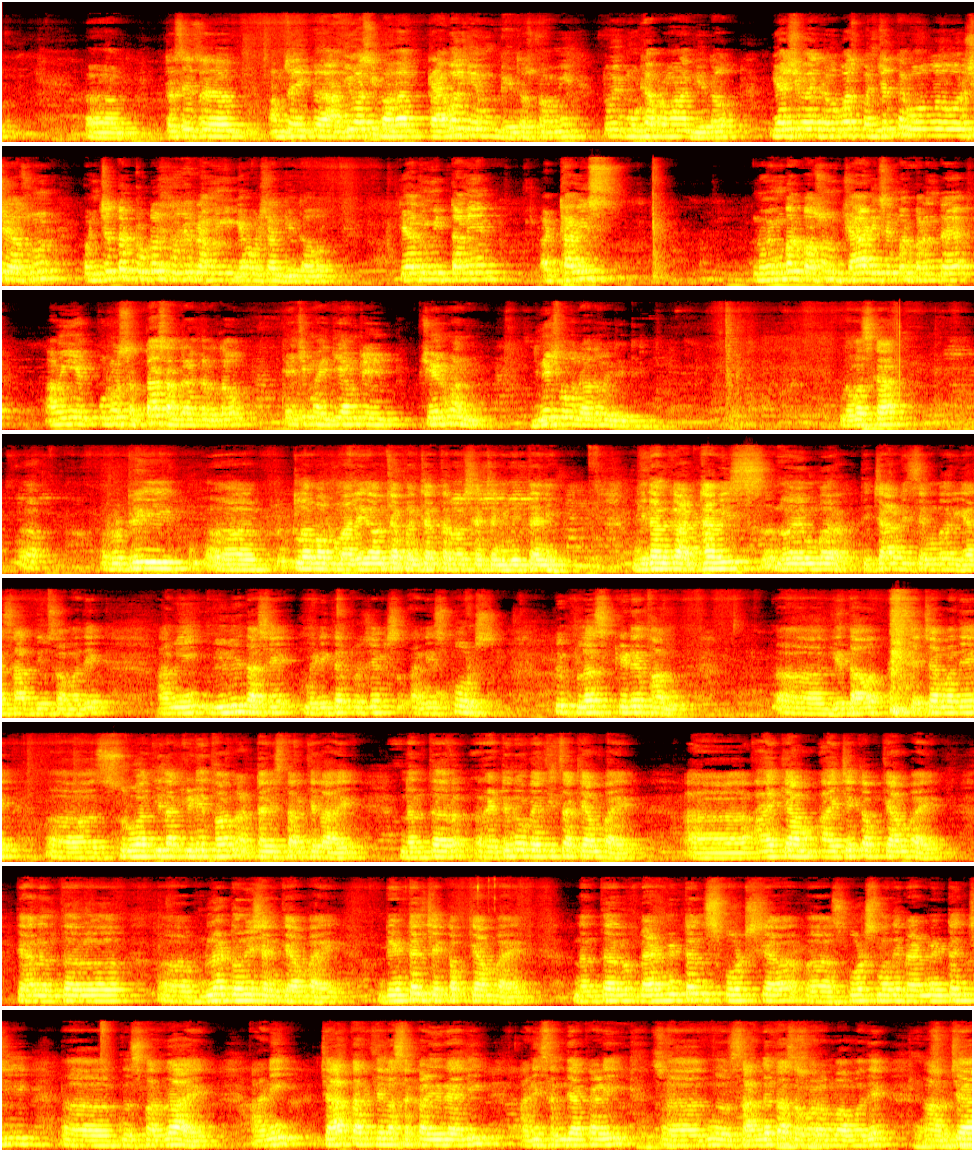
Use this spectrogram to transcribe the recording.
तसेच आमचा एक आदिवासी भागात ट्रॅव्हल गेम घेत असतो आम्ही. तो एक मोठ्या प्रमाणात घेत आहोत. याशिवाय जवळपास पंच्याहत्तर वर्षे असून पंच्याहत्तर टोटल प्रोजेक्ट आम्ही या वर्षात घेत आहोत. त्या निमित्ताने अठ्ठावीस नोव्हेंबरपासून चार डिसेंबरपर्यंत आम्ही एक पूर्ण सप्ताह साजरा करत आहोत. त्याची माहिती आमचे चेअरमन दिनेश भाऊ जाधव हे देतील नमस्कार. रोटरी क्लब ऑफ मालेगावच्या पंच्याहत्तर वर्षाच्या निमित्ताने दिनांक अठ्ठावीस नोव्हेंबर ते चार डिसेंबर या सात दिवसामध्ये आम्ही विविध असे मेडिकल प्रोजेक्ट्स आणि स्पोर्ट्स प्लस किडेथॉन घेत आहोत. त्याच्यामध्ये सुरुवातीला किडेथॉन अठ्ठावीस तारखेला आहे. नंतर रेटेनोपॅथीचा कॅम्प आहे. Eye camp eye checkup camp आहे. त्यानंतर ब्लड डोनेशन कॅम्प आहे. डेंटल चेकअप कॅम्प आहे. नंतर बॅडमिंटन स्पोर्ट्सच्या स्पोर्ट्समध्ये बॅडमिंटनची स्पर्धा आहे. आणि चार तारखेला सकाळी रॅली आणि संध्याकाळी सांगता समारंभामध्ये आमच्या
